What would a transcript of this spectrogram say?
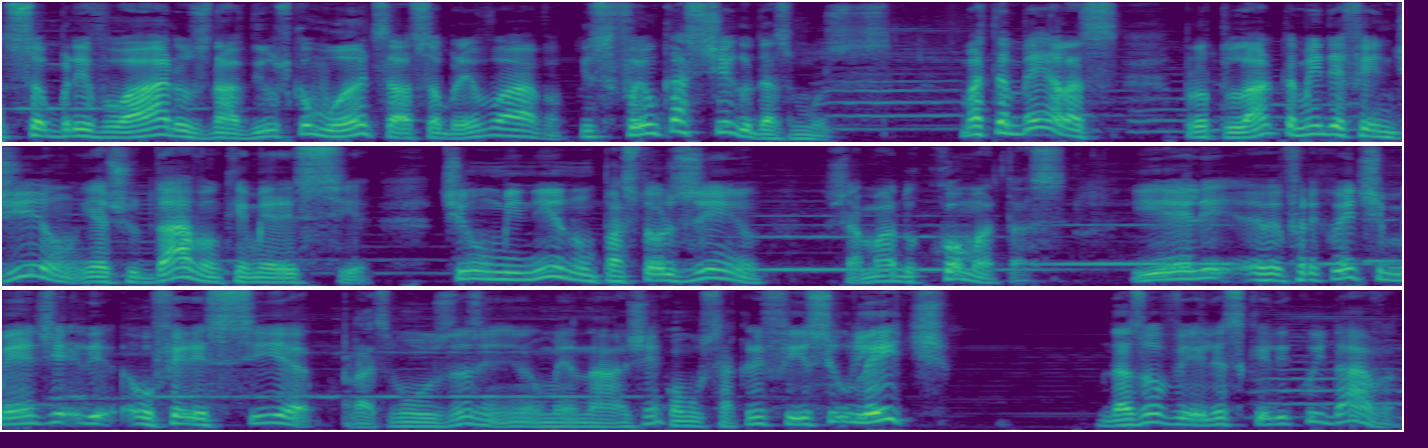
sobrevoar os navios como antes elas sobrevoavam. Isso foi um castigo das musas. Mas também elas, por outro lado, também defendiam e ajudavam quem merecia. Tinha um menino, um pastorzinho, chamado Comatas. E ele, eh, frequentemente, ele oferecia para as musas, em homenagem, como sacrifício, o leite das ovelhas que ele cuidava,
